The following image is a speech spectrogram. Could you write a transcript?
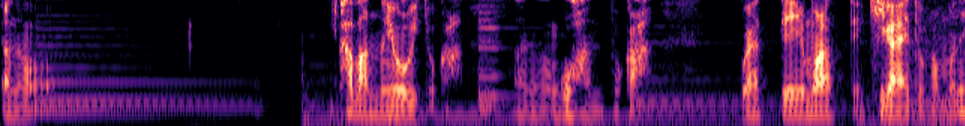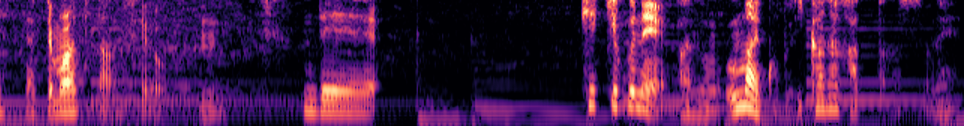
あの、カバンの用意とか、あの、ご飯とか、こうやってもらって、着替えとかもね、やってもらってたんですけど、うん。で、結局ね、あの、うまいこといかなかったんですよね。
